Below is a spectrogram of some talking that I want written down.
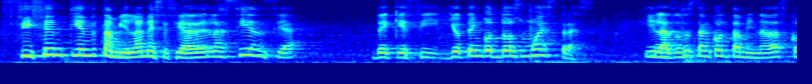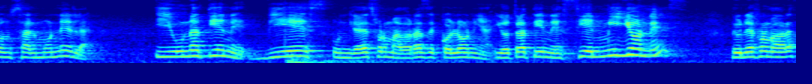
sí se entiende también la necesidad en la ciencia de que si yo tengo dos muestras y las dos están contaminadas con salmonela y una tiene 10 unidades formadoras de colonia y otra tiene 100 millones de unidades formadoras,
